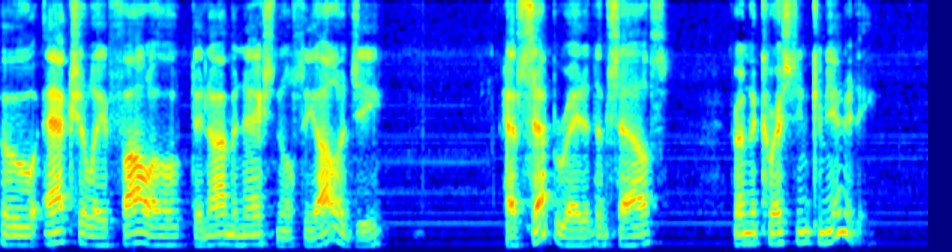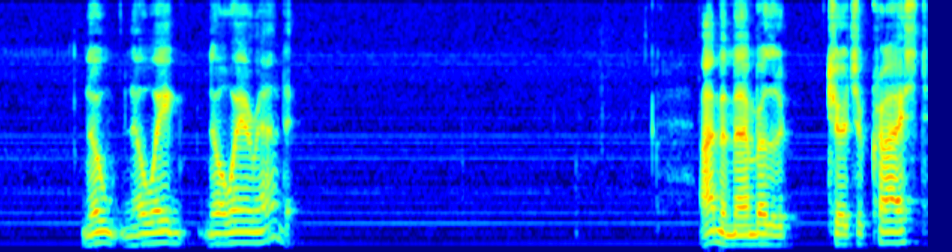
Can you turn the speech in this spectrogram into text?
who actually follow denominational theology, have separated themselves from the Christian community. No, no way, no way around it. I'm a member of the Church of Christ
